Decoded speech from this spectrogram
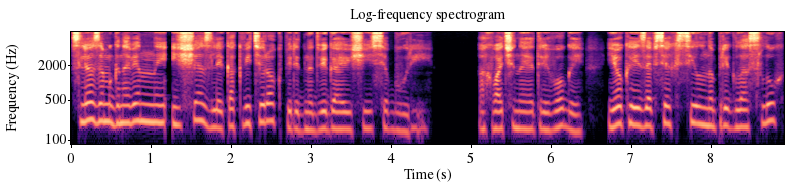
Слезы мгновенно исчезли, как ветерок перед надвигающейся бурей. Охваченная тревогой, Йока изо всех сил напрягла слух,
